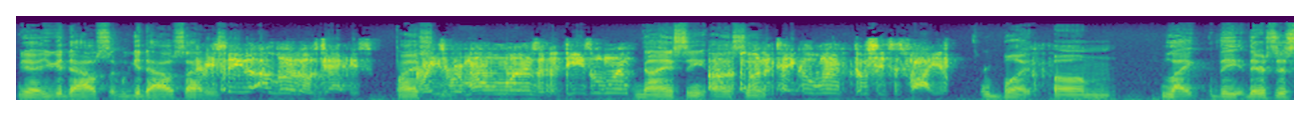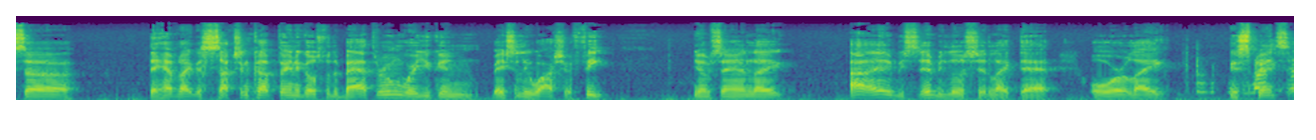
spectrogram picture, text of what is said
Yeah, you get the outside. We get the outside. Have you seen it? I love those jackets. I ain't The Razor Ramon ones and the Diesel one. No, I ain't seen. I Uh, ain't the seen it. Undertaker one. Those shits is fire. But um, like the there's this uh, they have like the suction cup thing that goes for the bathroom where you can basically wash your feet. You know what I'm saying? Like, I it'd be it'd be little shit like that, or like expensive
